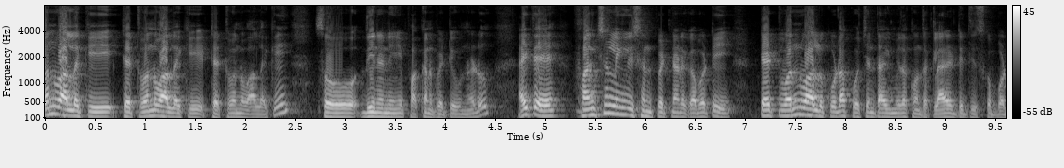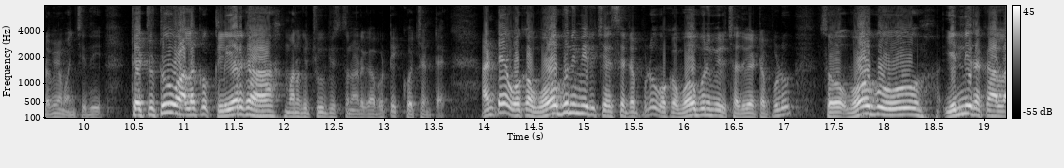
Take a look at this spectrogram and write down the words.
వన్ వాళ్ళకి టెట్ వన్ వాళ్ళకి టెట్ వన్ వాళ్ళకి సో దీనిని పక్కన పెట్టి ఉన్నాడు. అయితే ఫంక్షనల్ ఇంగ్లీష్ అని పెట్టినాడు కాబట్టి టెట్ వన్ వాళ్ళు కూడా క్వశ్చన్ ట్యాగ్ మీద కొంత క్లారిటీ తీసుకోవడమే మంచిది. టెట్ టూ వాళ్ళకు క్లియర్గా మనకు చూపిస్తున్నాడు కాబట్టి క్వశ్చన్ ట్యాగ్ అంటే ఒక ఓబుని మీరు చేసేటప్పుడు ఒక ఓబుని మీరు చదివేటప్పుడు సో ఓబు ఎన్ని రకాల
